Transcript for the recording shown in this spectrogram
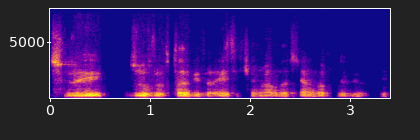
Süre-i Zuhruf'ta bir ayet-i var. Cenab-ı diyor ki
